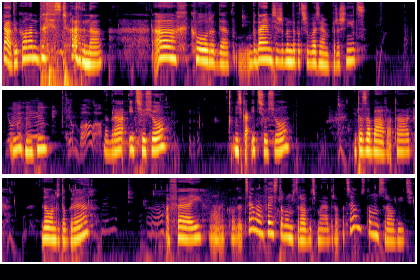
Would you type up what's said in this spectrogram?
Tak, tylko ona nadal jest czarna. Ach, kurde. Wydaje mi się, że będę potrzebować, nie wiem, prysznic. Mhm. Dobra, idź siusiu. Miśka, idź siusiu. I ta zabawa, tak? Dołącz do gry. A Fej... Oj kurde, co ja mam Fej z tobą zrobić, moja droga? Co ja mam z tobą zrobić?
